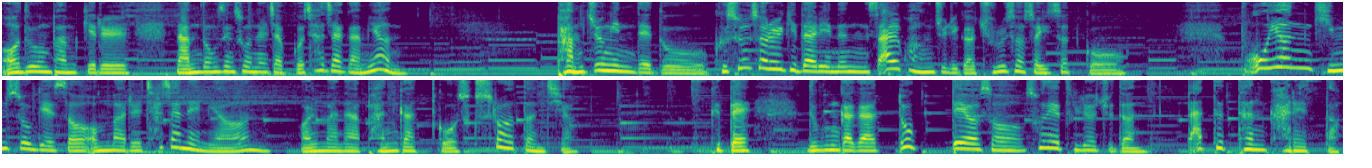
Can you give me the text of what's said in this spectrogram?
어두운 밤길을 남동생 손을 잡고 찾아가면 밤중인데도 그 순서를 기다리는 쌀 광주리가 줄 서서 있었고 뿌연 김 속에서 엄마를 찾아내면 얼마나 반갑고 쑥스러웠던지요. 그때 누군가가 뚝 떼어서 손에 들려주던 따뜻한 가래떡.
